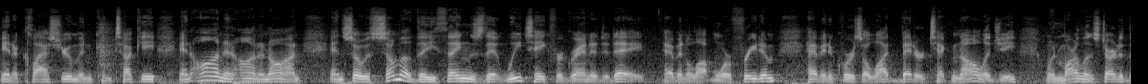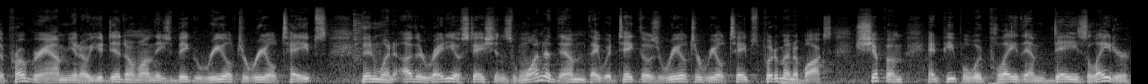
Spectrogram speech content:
in a classroom in Kentucky, and on and on and on. And so, some of the things that we take for granted today, having a lot more freedom, having, of course, a lot better technology. When Marlin started the program, you know, you did them on these big reel to reel tapes. Then, when other radio stations wanted them, they would take those reel to reel tapes, put them in a box, ship them, and people would play them days later,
